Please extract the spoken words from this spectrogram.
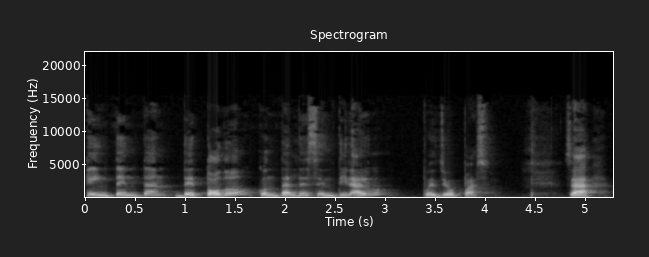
que intentan de todo con tal de sentir algo, pues yo paso. O sea,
